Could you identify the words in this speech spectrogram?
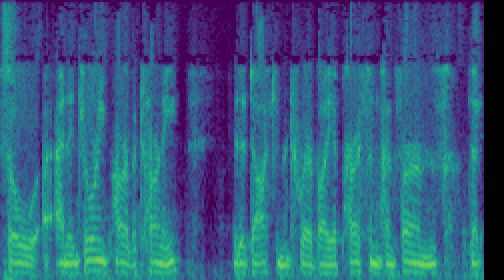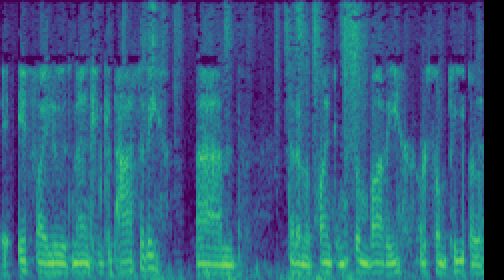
So, an enduring power of attorney is a document whereby a person confirms that if I lose mental capacity, um, that I'm appointing somebody or some people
